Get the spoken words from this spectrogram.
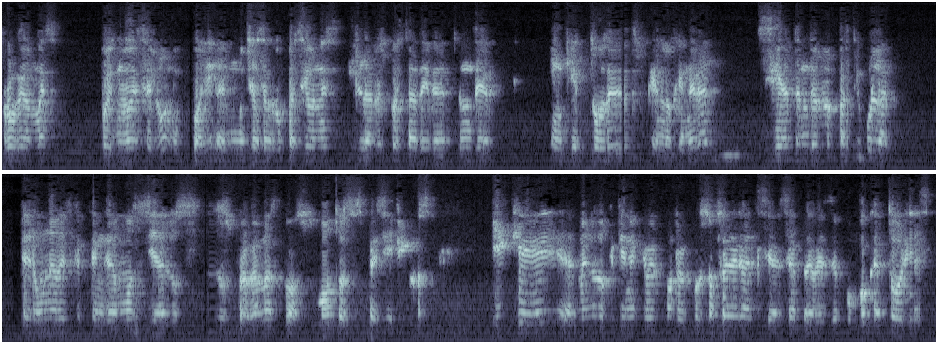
programas, pues no es el único. Hay, muchas agrupaciones y la respuesta debe atender inquietudes en lo general, sí atenderlo en particular, pero una vez que tengamos ya los, los programas con sus específicos y que al menos lo que tiene que ver con recurso federal se hace a través de convocatorias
